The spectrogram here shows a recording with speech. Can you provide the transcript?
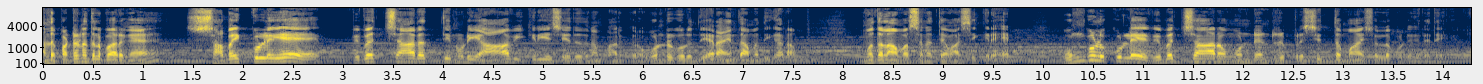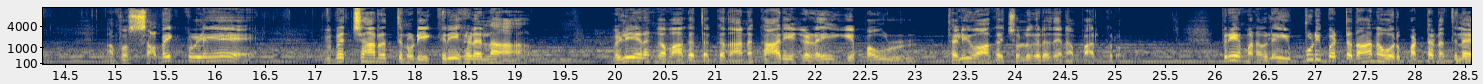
அந்த பட்டணத்தில் பாருங்க சபைக்குள்ளேயே விபச்சாரத்தினுடைய ஆவி கிரியை செய்தது நாம் பார்க்கிறோம். ஒன்று குருந்தியர் ஐந்தாம் அதிகாரம் முதலாம் வசனத்தை வாசிக்கிறேன். உங்களுக்குள்ளே விபச்சாரம் ஒன்றென்று பிரசித்தமாய் சொல்லப்படுகிறதே. அப்போ சபைக்குள்ளேயே விபச்சாரத்தினுடைய கிரிகள் எல்லாம் வெளியரங்கமாகத்தக்கதான காரியங்களை இங்கே பவுல் தெளிவாக சொல்லுகிறதை நாம் பார்க்கிறோம். பிரியமானவர்களே இப்படிப்பட்டதான ஒரு பட்டணத்தில்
